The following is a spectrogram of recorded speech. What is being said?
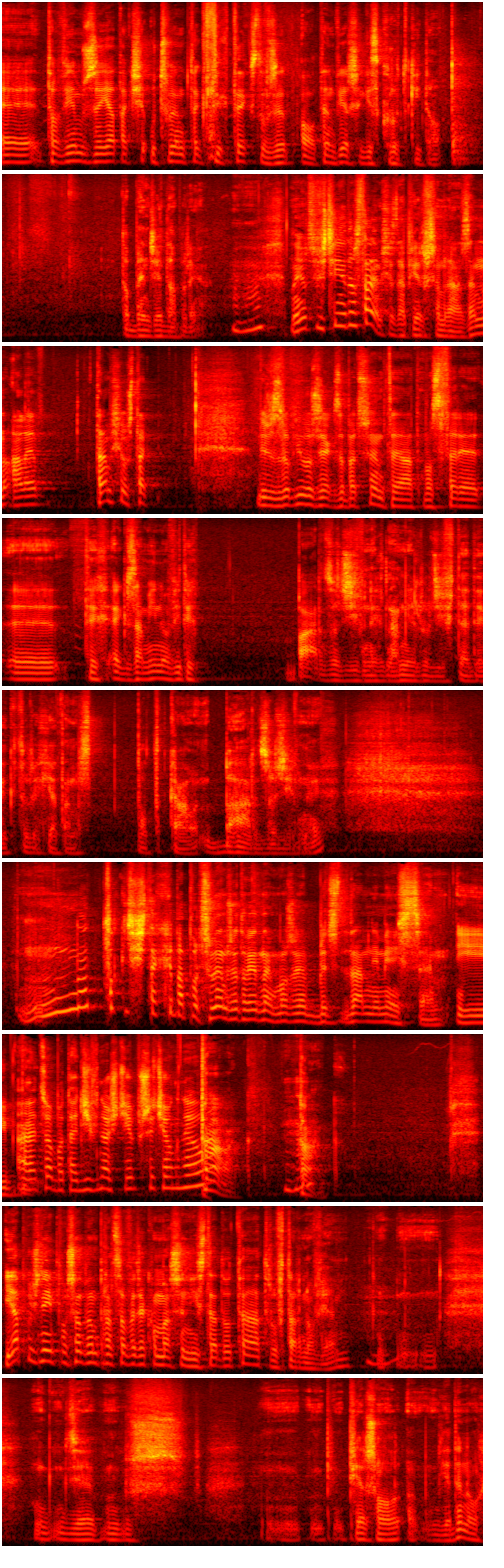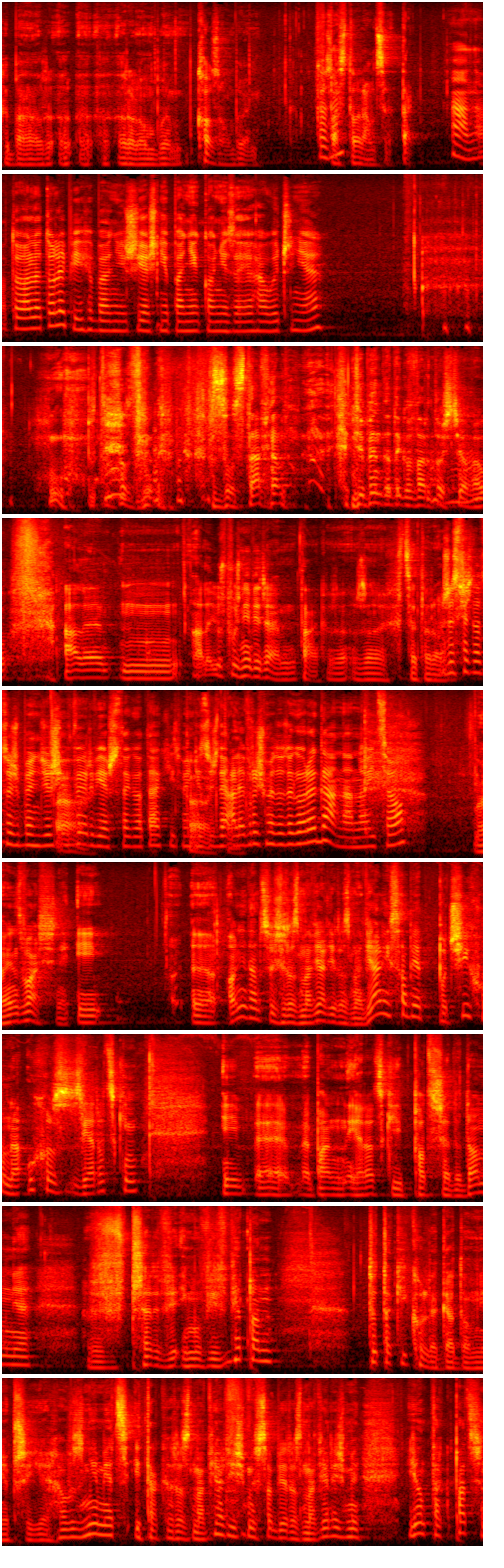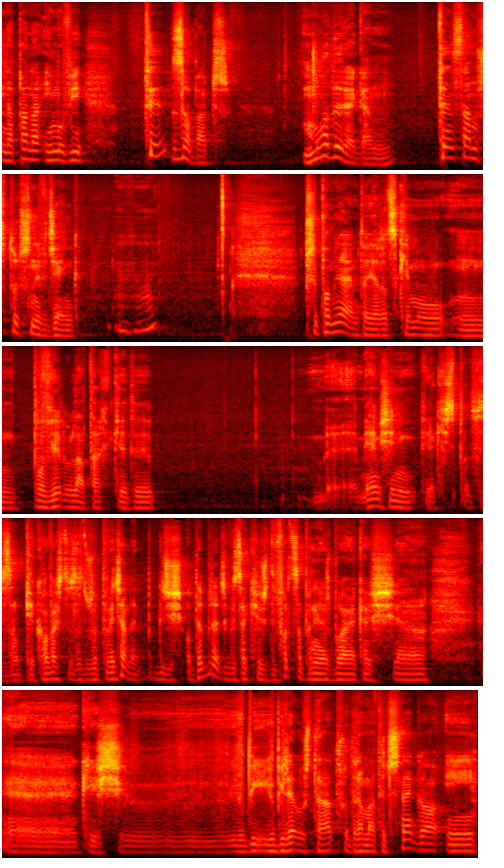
e, to wiem, że ja tak się uczyłem tak, tych tekstów, że o, ten wierszyk jest krótki, to, to będzie dobry. No i oczywiście nie dostałem się za pierwszym razem, no ale tam się już tak, wiesz, zrobiło, że jak zobaczyłem tę atmosferę y, tych egzaminów i tych bardzo dziwnych dla mnie ludzi wtedy, których ja tam spotkałem, bardzo dziwnych, no to gdzieś tak chyba poczułem, że to jednak może być dla mnie miejsce. I Ale co, bo ta dziwność cię przyciągnęła? tak, tak. Ja później poszedłem pracować jako maszynista do teatru w Tarnowie, gdzie już pierwszą, jedyną chyba ro- ro- rolą byłem, kozą byłem. W Kozą? pastorałce, tak. A, no to ale to lepiej chyba niż jaśnie panie konie zajechały, czy nie? Zostawiam, nie będę tego wartościował, ale, mm, ale już później wiedziałem, tak, że, że chcę to robić. Że z tego coś będziesz, Tak. wyrwiesz z tego, tak? I będzie Tak, coś tak. Ale wróćmy do tego Regana, no i co? No więc właśnie. I e, oni tam coś rozmawiali, rozmawiali sobie po cichu na ucho z, z Jarockim i e, pan Jarocki podszedł do mnie w przerwie i mówi, wie pan, to taki kolega do mnie przyjechał z Niemiec i tak rozmawialiśmy sobie, rozmawialiśmy i on tak patrzy na pana i mówi, ty zobacz, młody Regan, ten sam sztuczny wdzięk. Przypomniałem to Jarockiemu mm, po wielu latach, kiedy e, miałem się nim jakiś zaopiekować, to za dużo powiedziane, gdzieś odebrać go z jakiegoś dworca, ponieważ była jakaś e, jakiś e, jubi- jubileusz teatru dramatycznego i,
